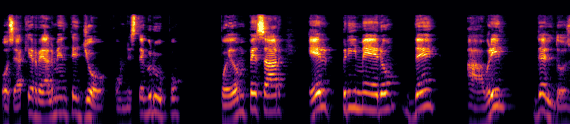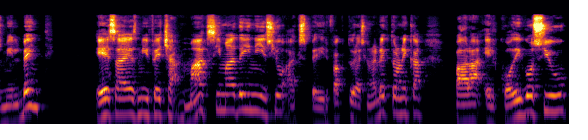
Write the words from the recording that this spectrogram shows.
o sea que realmente yo con este grupo puedo empezar el primero de abril del 2020. Esa es mi fecha máxima de inicio a expedir facturación electrónica para el código SIU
